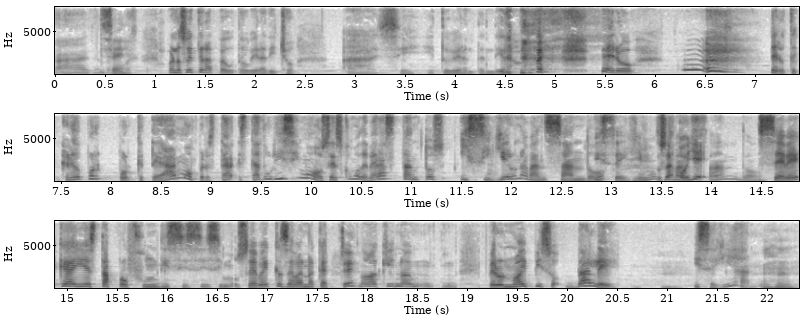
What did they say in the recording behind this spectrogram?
Ah, ya pues. Bueno, soy terapeuta, hubiera dicho, ah, sí, y te hubiera entendido. pero pero te creo por, porque te amo, pero está, está durísimo. O sea, es como de veras tantos y siguieron avanzando. Y seguimos o sea, avanzando. Oye, se ve que ahí está profundísimo. Se ve que se van a caer. No, aquí no hay, pero no hay piso. Dale. Y seguían.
